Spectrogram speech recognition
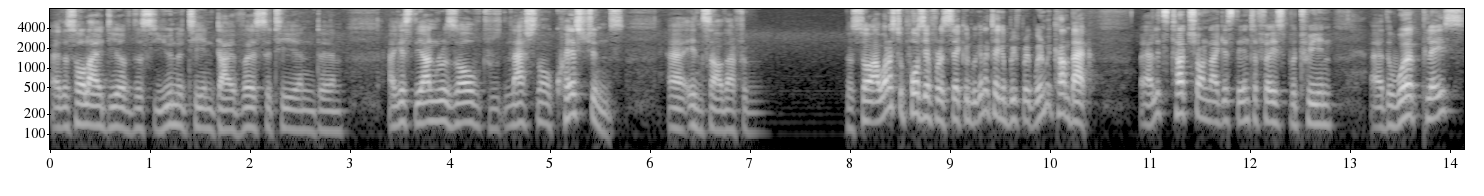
uh, this whole idea of this unity and diversity and um, I guess, the unresolved national questions uh, in South Africa. So I want us to pause here for a second. We're going to take a brief break. When we come back, uh, let's touch on, I guess, the interface between uh, the workplace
